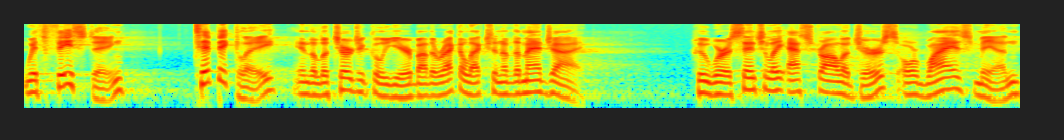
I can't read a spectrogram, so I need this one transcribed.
with feasting typically in the liturgical year by the recollection of the Magi, who were essentially astrologers or wise men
